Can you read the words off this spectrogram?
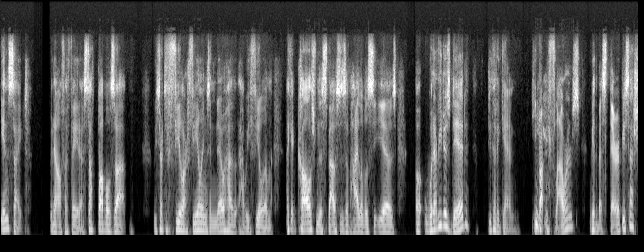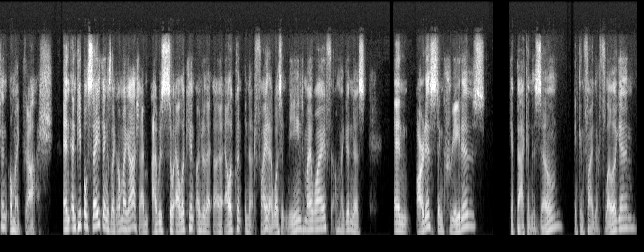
insight in alpha theta. Stuff bubbles up. We start to feel our feelings and know how, how we feel them. I get calls from the spouses of high level CEOs. Oh, whatever you just did, do that again. He brought me flowers. We had the best therapy session. Oh my gosh. And, and people say things like, "Oh my gosh, I'm, I was so eloquent under that uh, eloquent in that fight. I wasn't mean to my wife. Oh my goodness." And artists and creatives get back in the zone and can find their flow again.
